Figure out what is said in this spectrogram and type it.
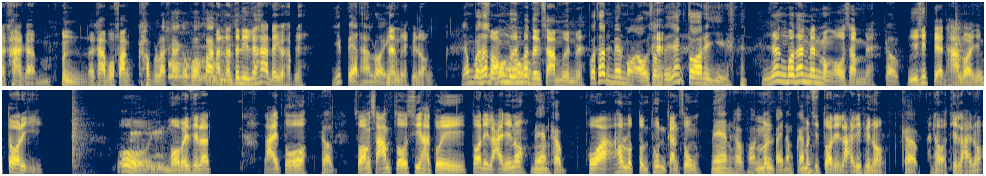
ราคาก็มันราคาพอฟัง ครับราคากับพ่อฟังอันอันตัวนี้ราคาใดก็ครับเนี่ยยี่สิบแปดห้าร้อยนั่นไหมพี่น้องยังบ่ทันสองหมื่นเาบ่ถึงสามหมื่นไหมบ่ท่านแม่นมองเอาสำเร็จยังต่อได้อีกยังบ่ทันแม่นหมองเอาซ้ำไหมครับยี่สิบแปดหาร้อยยังต่อได้อีก โอ้ยหมอไปทีละหลายตัว ครับ สองสามตัวสี่ห้าตัวนี่ต่อได้หลายเลยเนาะแม่นครับเพราะว่าเฮาลดต้นทุนการส่งแม่นครับเฮามัได้ไปน้ำกันมันสิต่อได้หลายเดิพี่น้องครับคันเฮาเอาทีหลายเนาะ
